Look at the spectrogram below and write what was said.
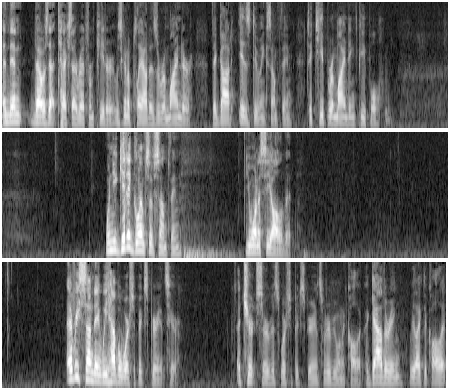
And then that was that text I read from Peter. It was going to play out as a reminder that God is doing something to keep reminding people. When you get a glimpse of something, you want to see all of it. Every Sunday, we have a worship experience here a church service, worship experience, whatever you want to call it, a gathering, we like to call it.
